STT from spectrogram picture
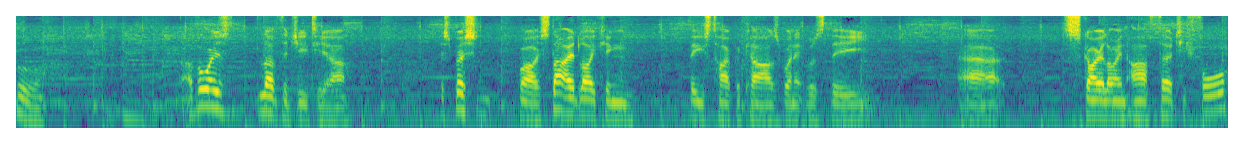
Whew. I've always loved the GTR especially well, I started liking these type of cars when it was the uh, Skyline R34,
